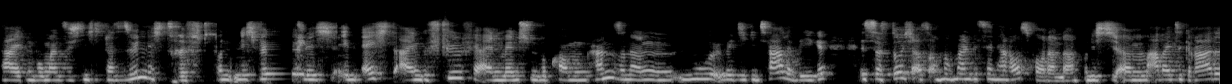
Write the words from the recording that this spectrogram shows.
Zeiten, wo man sich nicht persönlich trifft und nicht wirklich in echt ein Gefühl für einen Menschen bekommen kann, sondern nur über digitale Wege, ist das durchaus auch noch mal ein bisschen herausfordernder. Und ich ähm, arbeite gerade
